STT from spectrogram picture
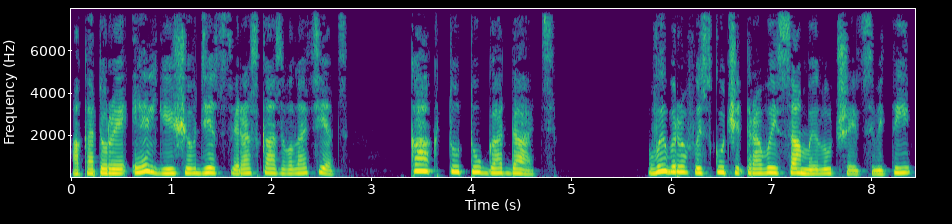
о которой Эльге еще в детстве рассказывал отец. Как тут угадать? Выбрав из кучи травы самые лучшие цветы,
